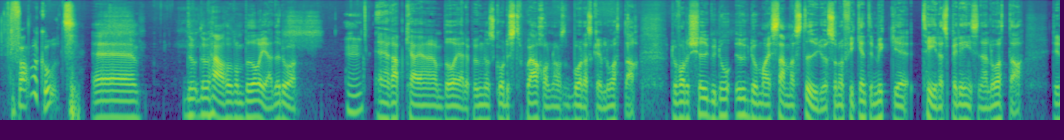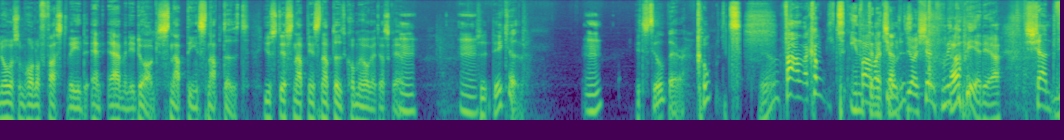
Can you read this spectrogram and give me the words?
Fan vad coolt. Eh, det, det här hur de började då. Mm. Eh, Rapkarriären började på ungdomsgården Skärholm när de båda skrev låtar. Då var det 20 do- ungdomar i samma studio så de fick inte mycket tid att spela in sina låtar. Det är något som håller fast vid en, även idag. Snabbt in, snabbt ut. Just det snabbt in, snabbt ut kommer jag ihåg att jag skrev. Mm. Mm. Så det är kul. Mm. It's still there. Coolt. Ja. Fan vad coolt! Internetkändis. Jag är känd från Ja. Wikipedia. Känd från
